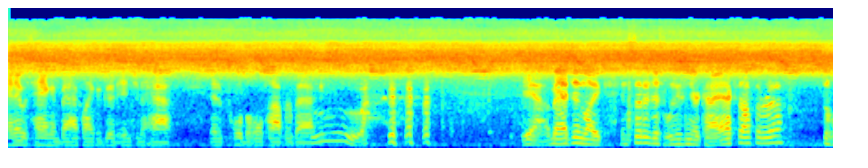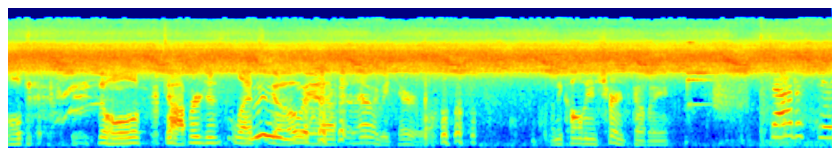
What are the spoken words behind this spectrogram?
and it was hanging back like a good inch and a half. And it pulled the whole topper back. Ooh. Yeah, imagine like instead of just losing your kayaks off the roof, the whole the whole topper just lets go. Yeah. that would be terrible. Let me call the insurance company. Sadison.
